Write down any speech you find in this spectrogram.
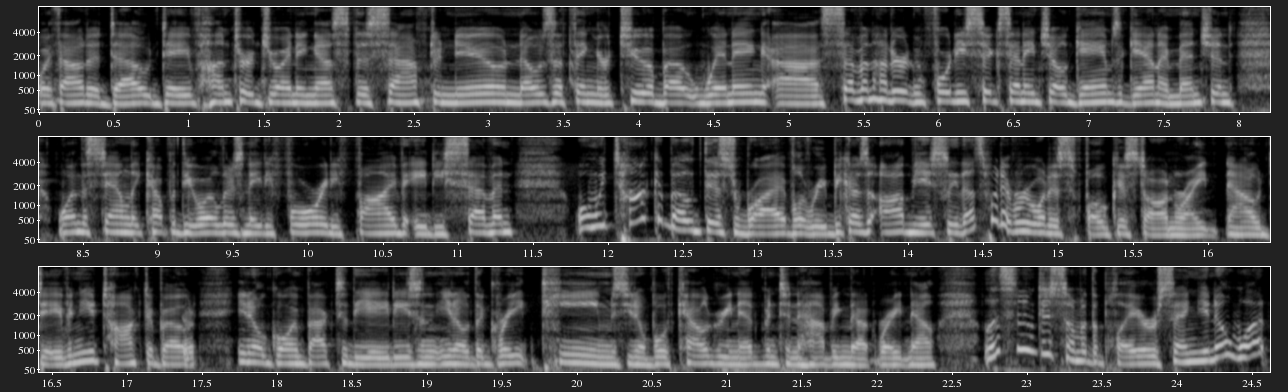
Without a doubt, Dave Hunter joining us this afternoon knows a thing or two about winning. Uh, 746 NHL games. Again, I mentioned won the Stanley Cup with the Oilers in 84, 85, 87. When we talk about this rivalry, because obviously that's what everyone is focused on right now, Dave, and you talked about, you know, going back to the 80s and, you know, the great teams, you know, both Calgary and Edmonton having that right now. Listening to some of the players saying, you know what?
